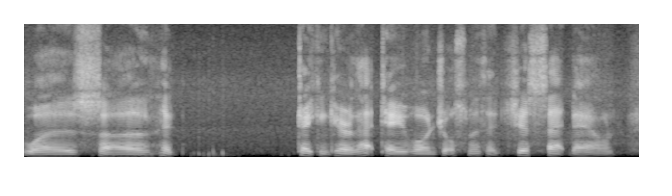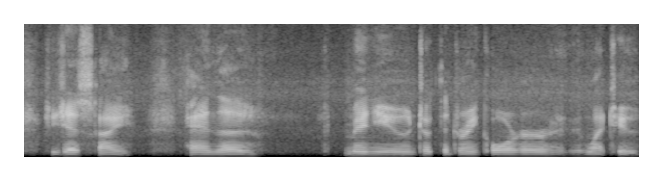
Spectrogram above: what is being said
was uh, had taken care of that table, and Joe Smith had just sat down. She just kind of handed the menu and took the drink order and went to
